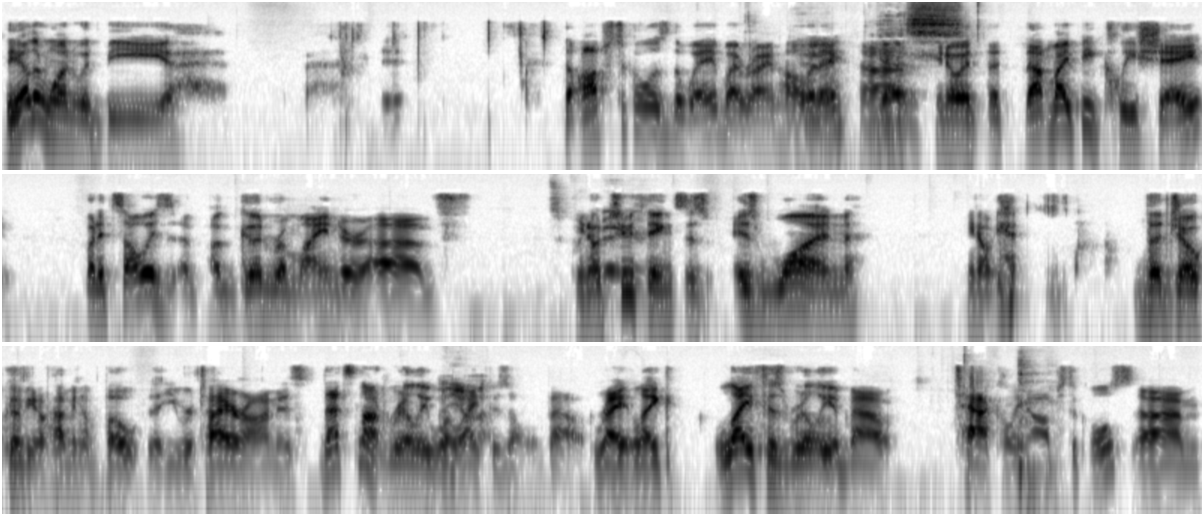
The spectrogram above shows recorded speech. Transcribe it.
the other one would be The Obstacle is the Way by Ryan Holiday. Um, Yes. You know, it, that, that might be cliche, but it's always a, a good reminder of, It's a quick you know, two things is, is one, you know, the joke of, you know, having a boat that you retire on is that's not really what Yeah. life is all about, right? Like life is really about tackling obstacles. Um,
